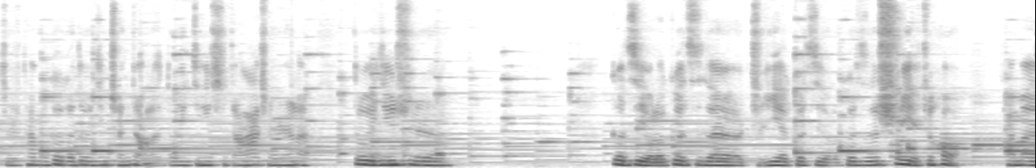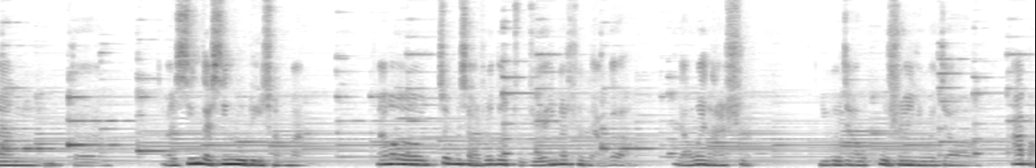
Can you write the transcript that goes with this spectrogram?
就是他们个个都已经成长了，都已经是长大成人了，都已经是。各自有了各自的职业，各自有了各自的事业之后，他们的呃新的心路历程吧。然后这部小说的主角应该是两个两位男士，一位叫护生，一位叫阿宝。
